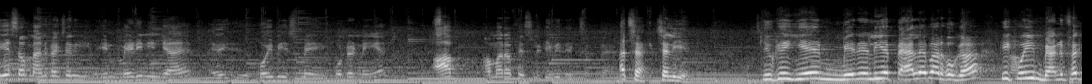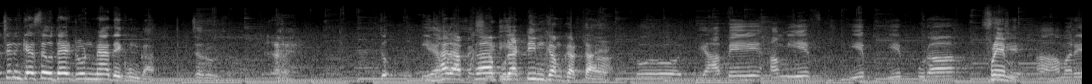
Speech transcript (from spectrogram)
ये सब manufacturing in made in India है. कोई भी इसमें इम्पोर्टेड नहीं है. आप हमारा फैसिलिटी भी देख सकते हैं। अच्छा चलिए। क्योंकि ये मेरे लिए पहले बार होगा कि हाँ। कोई मैन्युफैक्चरिंग कैसे होता है ड्रोन मैं देखूँगा। ज़रूर तो इधर आपका पूरा टीम काम करता है। हाँ, तो यहाँ पे हम ये ये ये पूरा। नीचे- हाँ हमारे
